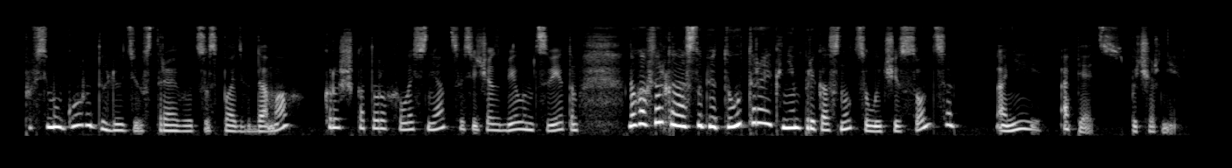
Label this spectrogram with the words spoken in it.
По всему городу люди устраиваются спать в домах, крыши которых лоснятся сейчас белым цветом, но как только наступит утро и к ним прикоснутся лучи солнца, они опять почернеют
